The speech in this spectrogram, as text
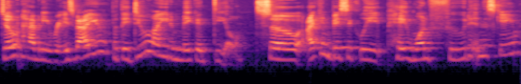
don't have any raze value, but they do allow you to make a deal. So I can basically pay one food in this game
